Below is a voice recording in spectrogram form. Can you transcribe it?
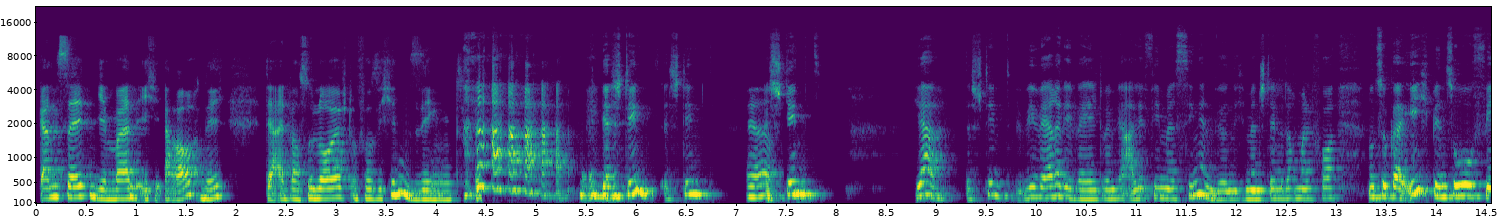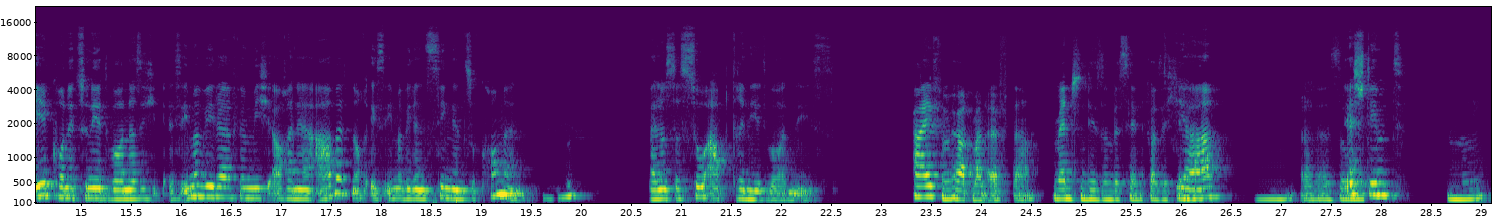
ganz selten jemanden, ich auch nicht, der einfach so läuft und vor sich hin singt. ja, stimmt, es stimmt. Ja. Es stimmt. Ja, das stimmt. Wie wäre die Welt, wenn wir alle viel mehr singen würden? Ich meine, stelle doch mal vor, und sogar ich bin so fehlkonditioniert worden, dass ich es immer wieder für mich auch eine Arbeit noch ist, immer wieder ins Singen zu kommen. Mhm. Weil uns das so abtrainiert worden ist. Pfeifen hört man öfter. Menschen, die so ein bisschen vor sich hin. Ja. Oder so. Das stimmt. Mhm.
